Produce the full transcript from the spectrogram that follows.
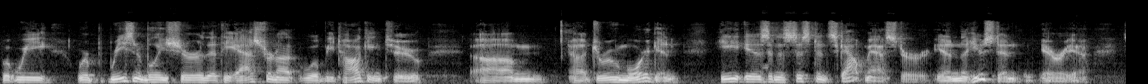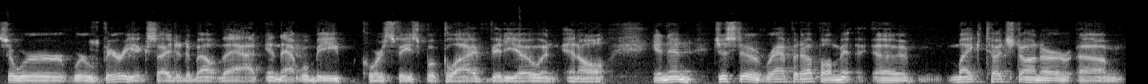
But we, we're reasonably sure that the astronaut we'll be talking to, um, Drew Morgan, he is an assistant scoutmaster in the Houston area. So we're we're very excited about that, and that will be, of course, Facebook Live video and, and all. And then just to wrap it up, I'll, uh, Mike touched on our um,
